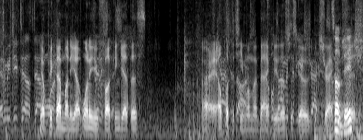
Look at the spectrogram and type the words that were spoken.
Enemy details down Yo, pick that money up. One of you Finish fucking this. get this. Alright, I'll put the team on my back, dude. Let's just go extract What's up, this bitch?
